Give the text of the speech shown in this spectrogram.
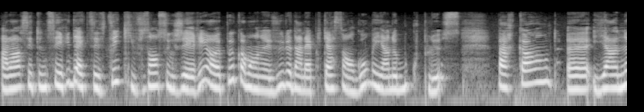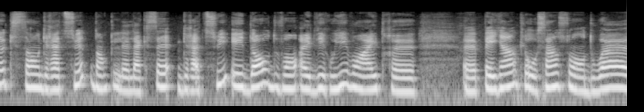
alors c'est une série d'activités qui vous ont suggéré, un peu comme on a vu là, dans l'application Go, mais il y en a beaucoup plus. Par contre, euh, il y en a qui sont gratuites, donc l'accès gratuit, et d'autres vont être verrouillées, vont être euh, euh, payantes au sens où on doit,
